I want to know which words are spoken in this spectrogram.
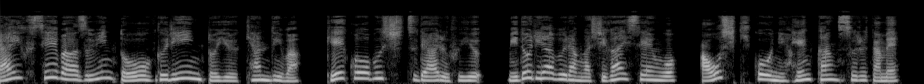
ライフセーバーズウィンとオーグリーンというキャンディは蛍光物質である冬、緑油が紫外線を青色光に変換するため、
